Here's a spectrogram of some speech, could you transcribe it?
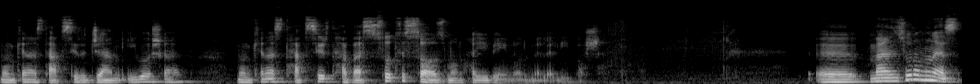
ممکن است تفسیر جمعی باشد ممکن است تفسیر توسط سازمان های بین المللی باشد منظورمون از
